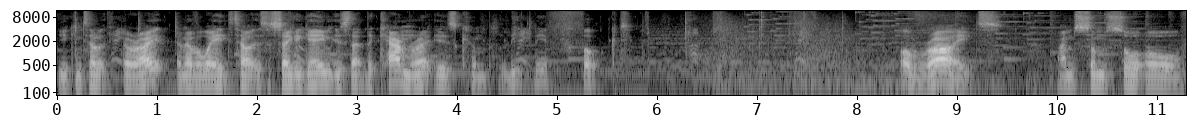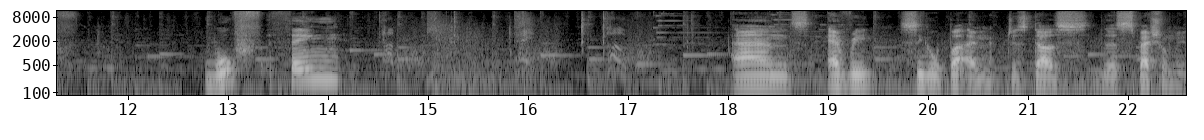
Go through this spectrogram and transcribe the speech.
you can tell it, alright, another way to tell it's a Sega game is that the camera is completely fucked. Alright, I'm some sort of wolf thing. And every single button just does the special move.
